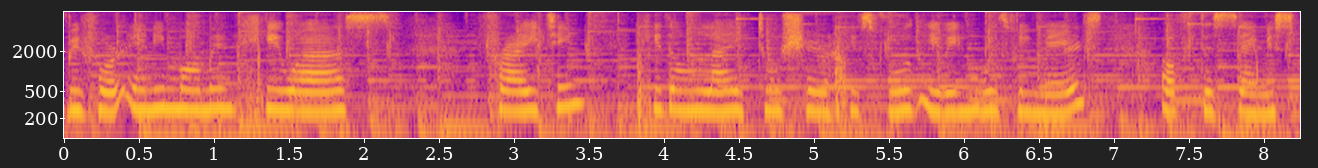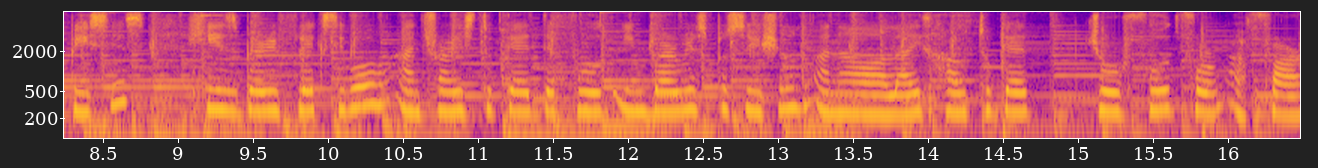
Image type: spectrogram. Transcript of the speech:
Before any moment, he was frightened. He don't like to share his food even with females of the same species. He is very flexible and tries to get the food in various positions and analyze how to get your food from afar.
